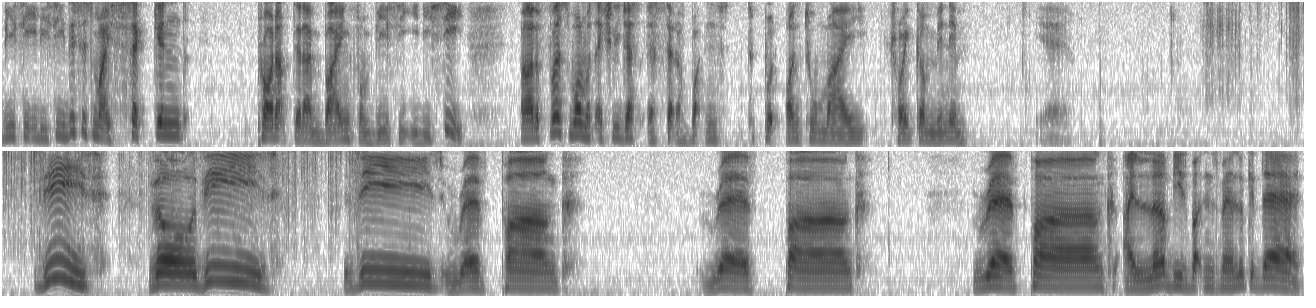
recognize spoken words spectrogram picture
VCEDC. This is my second product that I'm buying from VCEDC. Uh, the first one was actually just a set of buttons to put onto my Troika Minim. These, though, these, these, Rev Punk, Rev Punk, Rev Punk. I love these buttons, man. Look at that.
